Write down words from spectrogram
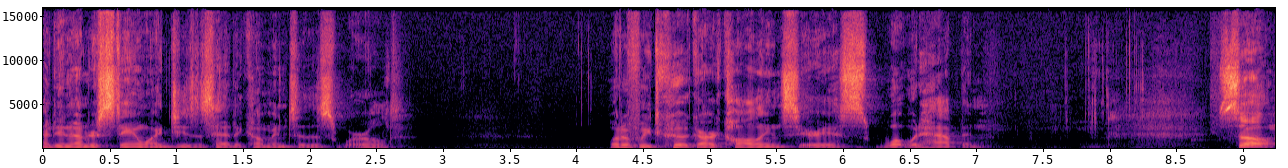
I didn't understand why Jesus had to come into this world. What if we took our calling serious? What would happen? So,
